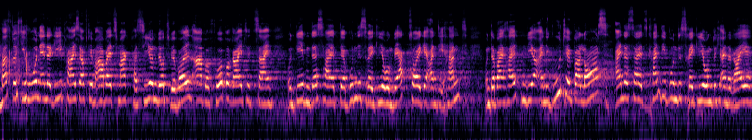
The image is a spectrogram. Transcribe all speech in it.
was durch die hohen Energiepreise auf dem Arbeitsmarkt passieren wird. Wir wollen aber vorbereitet sein und geben deshalb der Bundesregierung Werkzeuge an die Hand. Und dabei halten wir eine gute Balance. Einerseits kann die Bundesregierung durch eine Reihe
